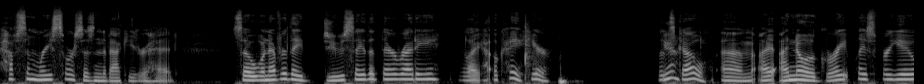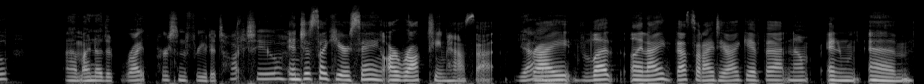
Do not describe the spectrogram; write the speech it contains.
have some resources in the back of your head. So whenever they do say that they're ready, you're like, okay, here, let's Yeah. go. Um, I, I know a great place for you. Um, I know the right person for you to talk to. And just like you're saying, our rock team has that. Yeah. Right. Let and I that's what I do. I give that number and um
